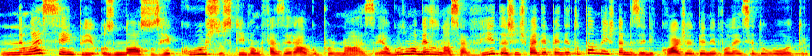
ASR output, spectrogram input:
não é sempre os nossos recursos que vão fazer algo por nós. Em alguns momentos da nossa vida, a gente vai depender totalmente da misericórdia e benevolência do outro.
